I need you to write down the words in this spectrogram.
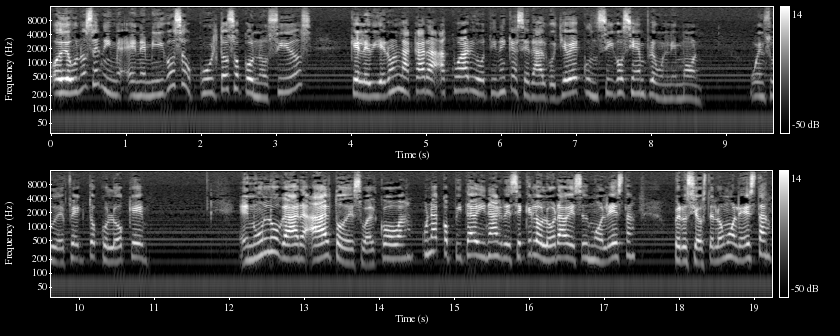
o de unos enemigos ocultos o conocidos que le vieron la cara. Acuario tiene que hacer algo, lleve consigo siempre un limón o en su defecto coloque en un lugar alto de su alcoba una copita de vinagre. Sé que el olor a veces molesta, pero si a usted lo molesta,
